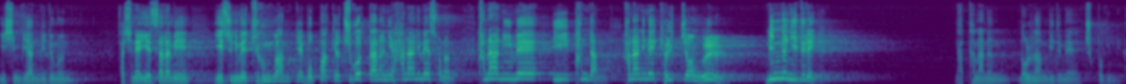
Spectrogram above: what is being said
이 신비한 믿음은 자신의 옛사람이 예수님의 죽음과 함께 못 박혀 죽었다는 이 하나님의 선언, 하나님의 이 판단, 하나님의 결정을 믿는 이들에게 나타나는 놀라운 믿음의 축복입니다.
